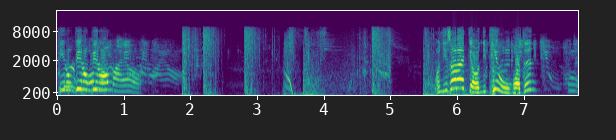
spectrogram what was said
삐롱, 삐롱, 삐롱. 봐요. 언니 설할게, 언니 피 오거든? 네.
